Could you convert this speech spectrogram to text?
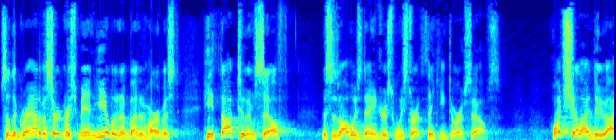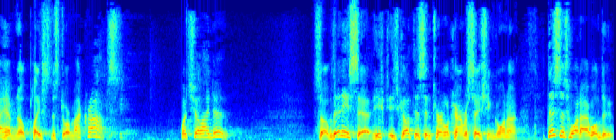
So the ground of a certain rich man yielded an abundant harvest. He thought to himself, this is always dangerous when we start thinking to ourselves. What shall I do? I have no place to store my crops. What shall I do? So then he said, he's got this internal conversation going on. This is what I will do.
